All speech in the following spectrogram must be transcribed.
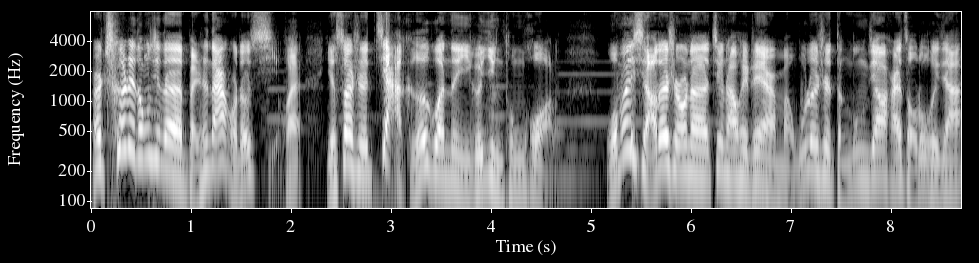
而车这东西呢，本身大家伙都喜欢，也算是价格观的一个硬通货了。我们小的时候呢，经常会这样嘛，无论是等公交还是走路回家，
